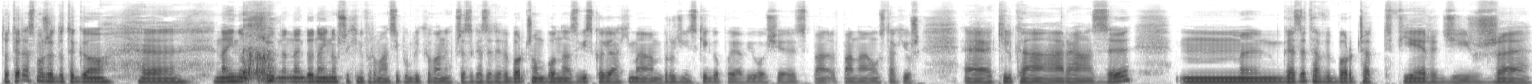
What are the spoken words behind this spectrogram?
To teraz może do tego e, najnowszy, na, do najnowszych informacji publikowanych przez Gazetę Wyborczą, bo nazwisko Joachima Brudzińskiego pojawiło się w Pana ustach już e, kilka razy. Mm, Gazeta Wyborcza twierdzi, że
